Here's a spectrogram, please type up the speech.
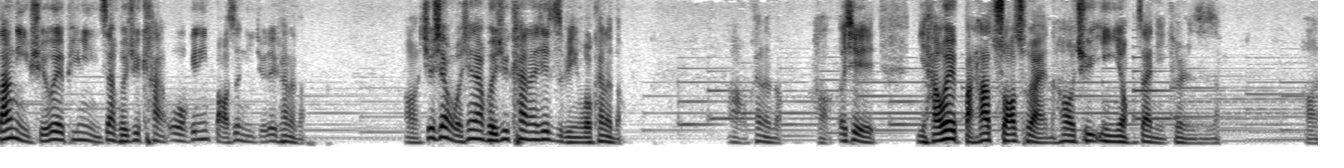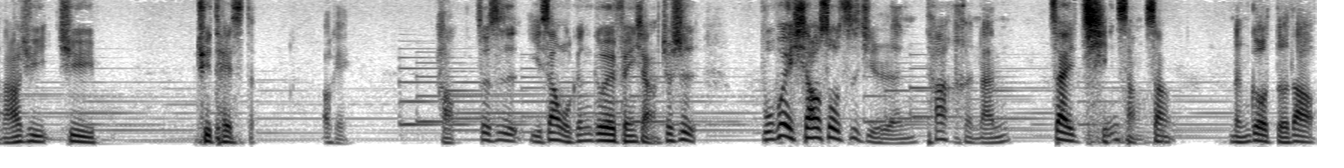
当你学会批命，你再回去看，我给你保证你绝对看得懂，啊，就像我现在回去看那些子平，我看得懂，啊，我看得懂。好，而且你还会把它抓出来，然后去应用在你个人身上，好，然后去去去 test，OK，好，这是以上我跟各位分享，就是不会销售自己的人，他很难在情场上能够得到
